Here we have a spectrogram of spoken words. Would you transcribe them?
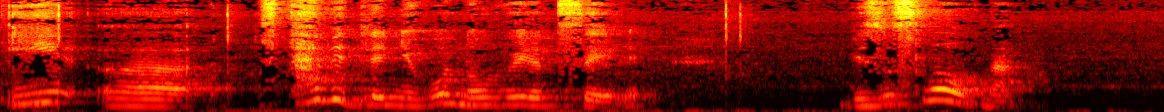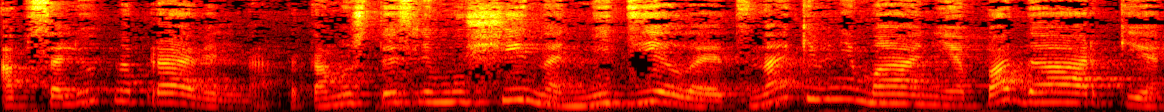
и э, ставит для него новые цели. Безусловно, Абсолютно правильно, потому что если мужчина не делает знаки внимания, подарки,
